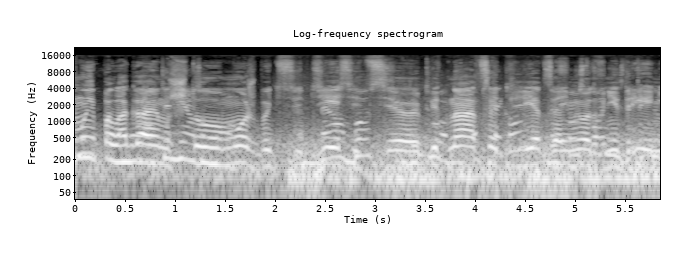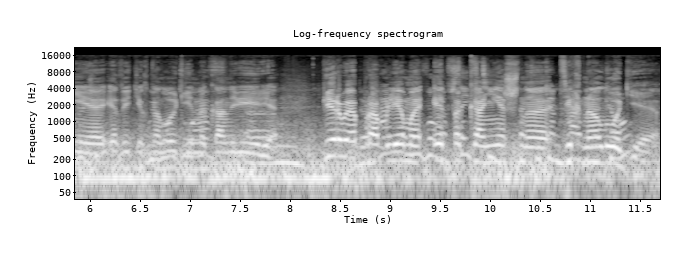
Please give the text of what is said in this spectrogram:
мы полагаем, что, может быть, 10-15 лет займет внедрение этой технологии на конвейере. Первая проблема — это, конечно, технология,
